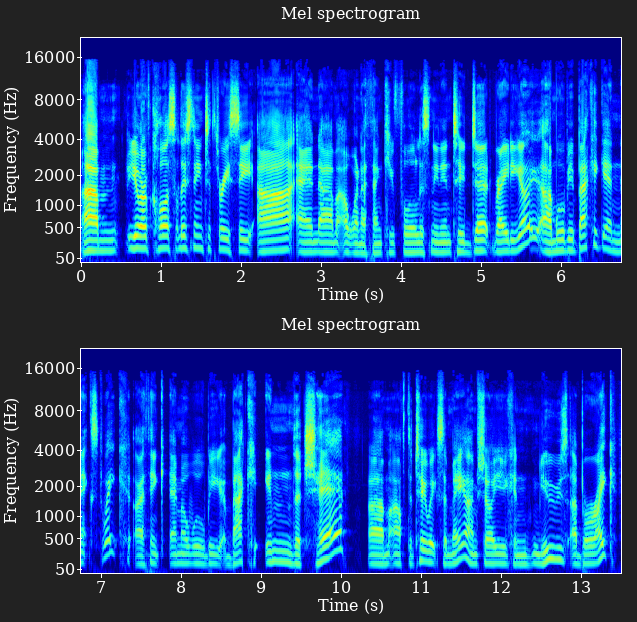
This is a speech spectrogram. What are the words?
Um, you're, of course, listening to 3CR, and um, I want to thank you for listening into Dirt Radio. Um, we'll be back again next week. I think Emma will be back in the chair um, after two weeks of me. I'm sure you can use a break.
